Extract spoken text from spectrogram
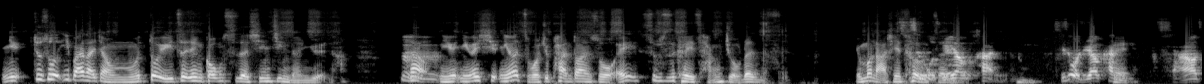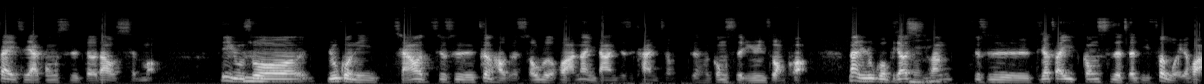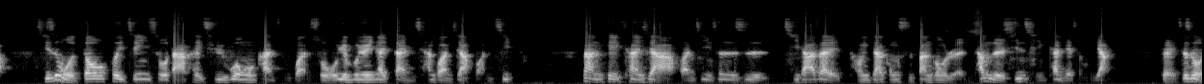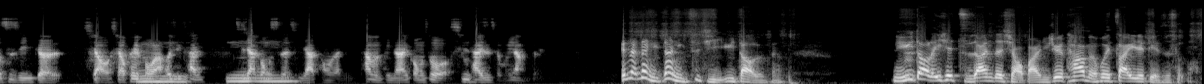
你就说一般来讲，我们对于这间公司的新进人员啊，嗯、那你你会你会怎么去判断说，哎、欸，是不是可以长久任职？有没有哪些特征？我觉得要看，其实我觉得要看你想要在这家公司得到什么。例如说，如果你想要就是更好的收入的话，那你当然就是看整整个公司的营运状况。那你如果比较喜欢，就是比较在意公司的整体氛围的话。其实我都会建议说，大家可以去问问看主管，说我愿不愿意再带你参观一下环境。那你可以看一下环境，甚至是其他在同一家公司办公人，他们的心情看起来怎么样？对，这是我自己一个小小配合啊，会去看这家公司的其他同仁，嗯、他们平常在工作心态是怎么样的。哎，那那你那你自己遇到了呢？你遇到了一些职安的小白，你觉得他们会在意的点是什么？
